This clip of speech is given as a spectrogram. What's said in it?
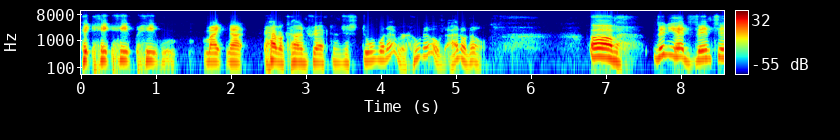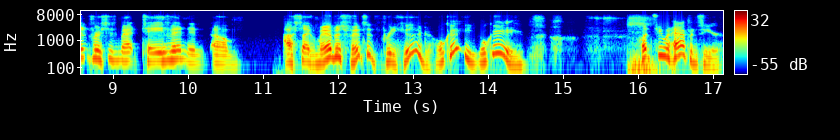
he he he he might not have a contract and just doing whatever. Who knows? I don't know. Um. Then you had Vincent versus Matt Taven, and um, I was like, man, this Vincent's pretty good. Okay, okay. Let's see what happens here.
